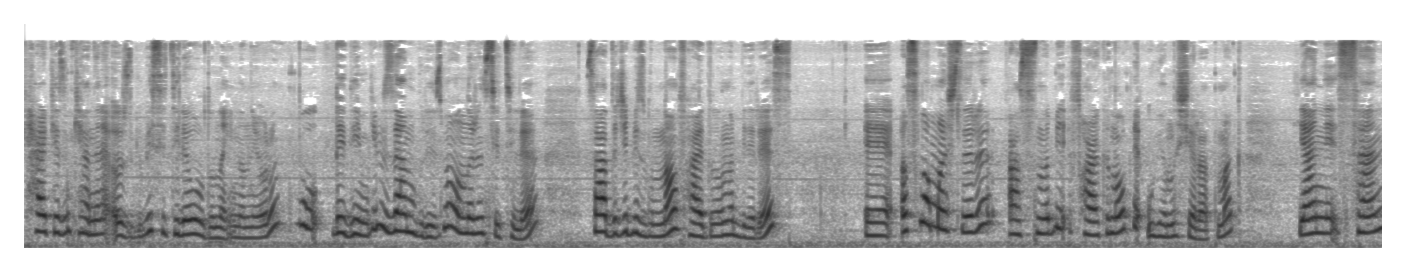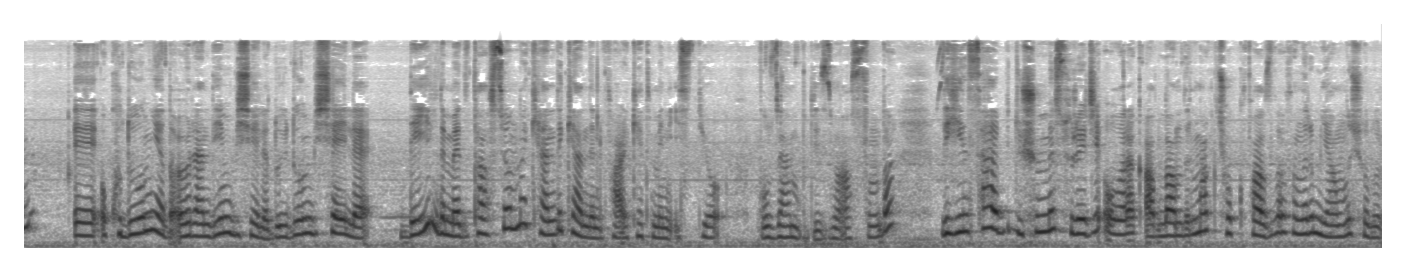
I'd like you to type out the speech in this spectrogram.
herkesin kendine özgü bir stili olduğuna inanıyorum. Bu dediğim gibi Zen Budizmi onların stili. Sadece biz bundan faydalanabiliriz. E, asıl amaçları aslında bir farkındalık ve uyanış yaratmak. Yani sen e, okuduğun ya da öğrendiğin bir şeyle, duyduğun bir şeyle değil de meditasyonla kendi kendini fark etmeni istiyor bu Zen Budizmi aslında. Zihinsel bir düşünme süreci olarak adlandırmak çok fazla sanırım yanlış olur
